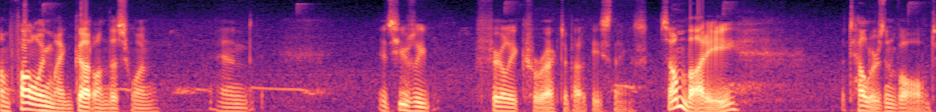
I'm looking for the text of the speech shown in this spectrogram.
I'm following my gut on this one. And it's usually fairly correct about these things. Somebody, the tellers involved,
